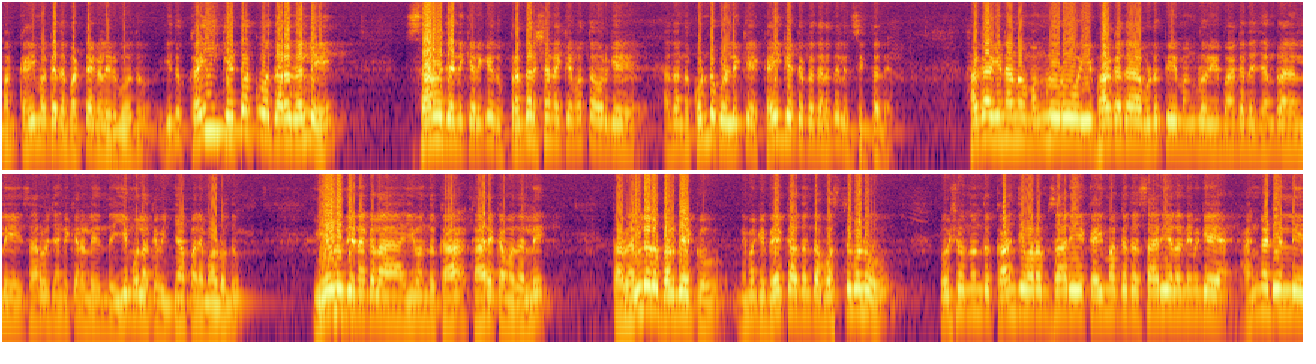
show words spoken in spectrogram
ಮಗ್ ಕೈಮಗ್ಗದ ಬಟ್ಟೆಗಳಿರ್ಬೋದು. ಇದು ಕೈಗೆಟಕುವ ದರದಲ್ಲಿ ಸಾರ್ವಜನಿಕರಿಗೆ ಇದು ಪ್ರದರ್ಶನಕ್ಕೆ ಮತ್ತು ಅವ್ರಿಗೆ ಅದನ್ನು ಕೊಂಡುಕೊಳ್ಳಿಕ್ಕೆ ಕೈಗೆಟುಕುವ ದರದಲ್ಲಿ ಇದು ಸಿಗ್ತದೆ. ಹಾಗಾಗಿ ನಾನು ಮಂಗಳೂರು ಈ ಭಾಗದ ಉಡುಪಿ, ಮಂಗಳೂರು ಈ ಭಾಗದ ಜನರಲ್ಲಿ, ಸಾರ್ವಜನಿಕರಲ್ಲಿ ಒಂದು ಈ ಮೂಲಕ ವಿಜ್ಞಾಪನೆ ಮಾಡೋದು ಏಳು ದಿನಗಳ ಈ ಒಂದು ಕಾರ್ಯಕ್ರಮದಲ್ಲಿ ತಾವೆಲ್ಲರೂ ಬರಬೇಕು. ನಿಮಗೆ ಬೇಕಾದಂಥ ವಸ್ತುಗಳು ಬಹುಶಃ ಒಂದೊಂದು ಕಾಂಜಿವರಂ ಸಾರಿ, ಕೈಮಗ್ಗದ ಸಾರಿ ಎಲ್ಲ ನಿಮಗೆ ಅಂಗಡಿಯಲ್ಲಿ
